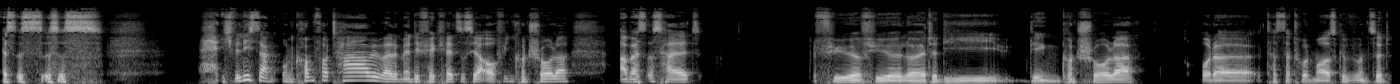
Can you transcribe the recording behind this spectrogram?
Es ist, es ist, ich will nicht sagen unkomfortabel, weil im Endeffekt hält es ja auch wie ein Controller, aber es ist halt für, für Leute, die den Controller oder Tastatur und Maus gewöhnt sind,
